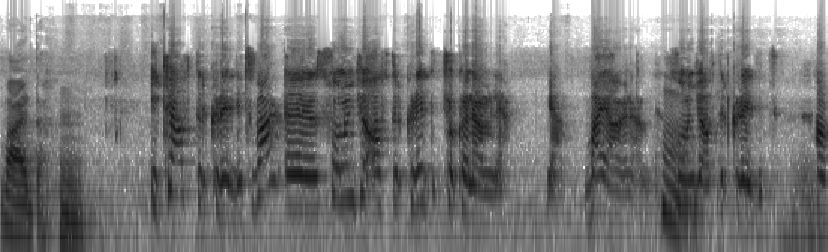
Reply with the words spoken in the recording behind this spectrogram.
vardı? İki after credit var. Ee, sonuncu after credit çok önemli. Yani bayağı önemli. Sonuncu after credit. Ha-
